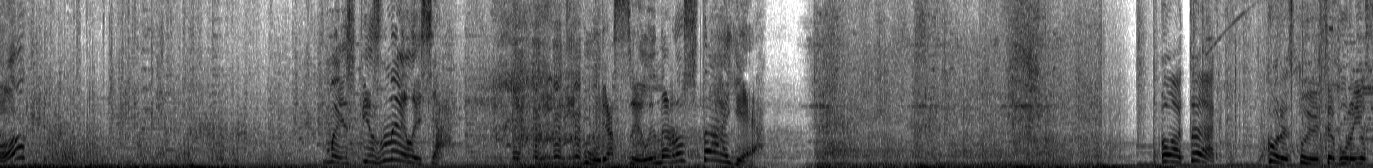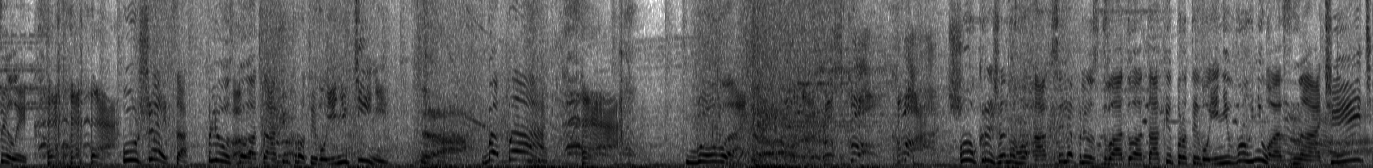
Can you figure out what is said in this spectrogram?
О, Ми спізнилися! Буря сили наростає! Отак! Користуються бурею сили. У Шейца плюс до атаки проти воїнів тіні. Баба! Бувай! Розкол! Хвач! У крижаного акселя плюс два до атаки проти воїнів вогню, а значить.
